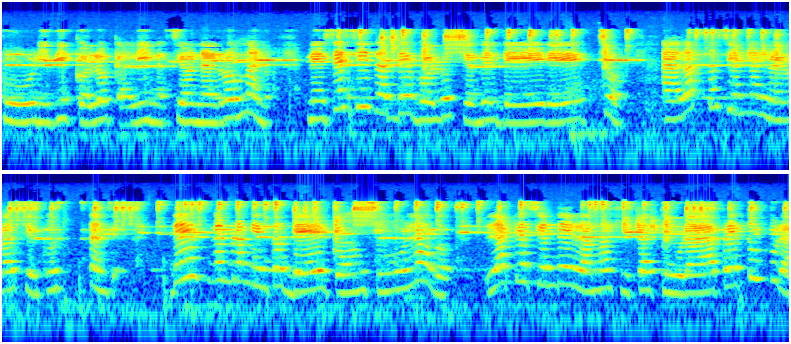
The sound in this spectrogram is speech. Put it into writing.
jurídico local y nacional romano, necesidad de evolución del derecho, adaptación a nuevas circunstancias, desmembramiento del consulado, la creación de la magistratura pretura,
